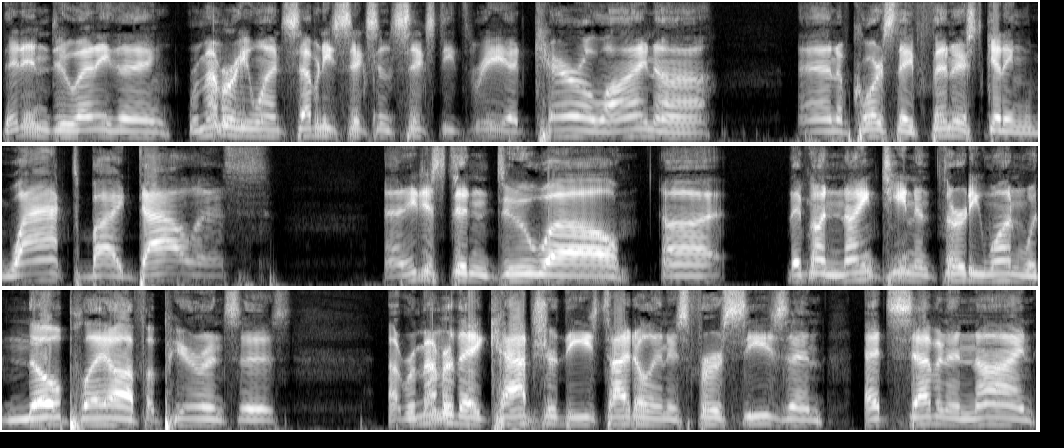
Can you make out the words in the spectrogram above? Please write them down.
They didn't do anything. Remember, he went 76 and 63 at Carolina. And of course, they finished getting whacked by Dallas. And he just didn't do well. Uh, they've gone 19 and 31 with no playoff appearances. Uh, remember, they captured the East title in his first season at 7 and 9.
